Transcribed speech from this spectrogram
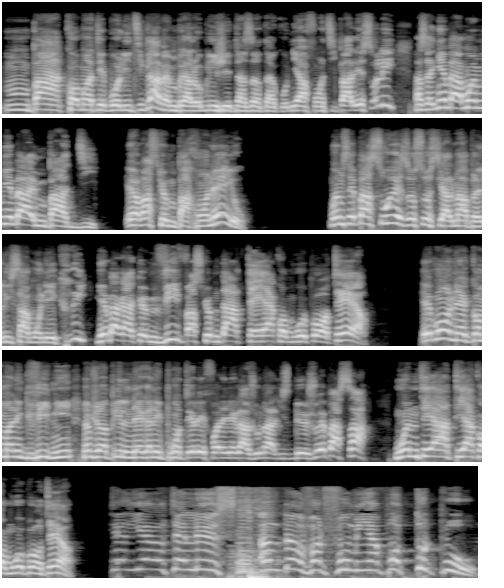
m'pa commenter politique là, même bral obligé de temps en temps qu'on y a font parler sur lui. Parce que bah, moi, m'pa m'pa dit. Et parce que m'pa connais yo. Moi, m'sais pas sur réseau social, m'a appelé ça mon écrit. Gen baga que m'vive parce que m'ta terre comme reporter. Et bon, on est comme on vini, même Jean-Pierre Nègre, il prend téléphone avec la journaliste de jouer pas ça. Moi, m'te à terre comme reporter. Teriel Telus, en dans votre fourmi pour tout pour.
